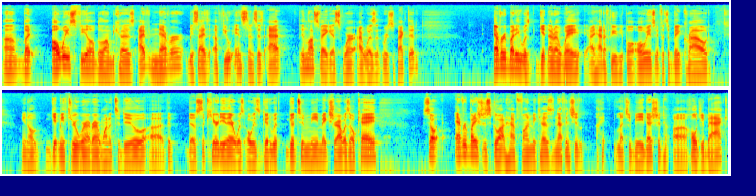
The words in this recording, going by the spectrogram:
Um, but always feel belong because I've never, besides a few instances at in Las Vegas where I wasn't respected, everybody was getting out of my way. I had a few people always, if it's a big crowd, you know, get me through wherever I wanted to do. Uh, the the security there was always good with good to me, make sure I was okay. So everybody should just go out and have fun because nothing should let you be. That should uh, hold you back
